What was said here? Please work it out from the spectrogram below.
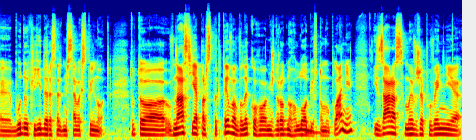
е, будуть лідери серед місцевих спільнот. Тобто в нас є перспектива великого міжнародного лобі в тому плані, і зараз ми вже повинні е,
